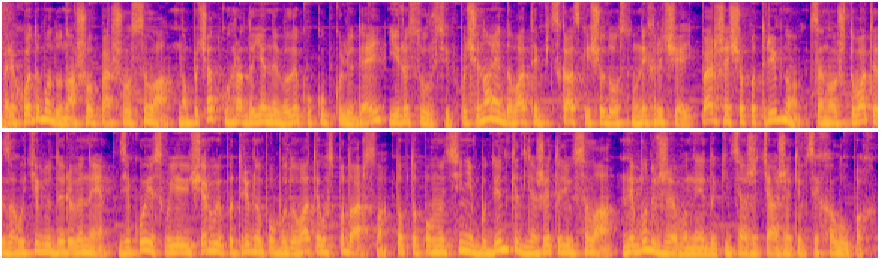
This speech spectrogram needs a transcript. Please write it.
Переходимо до нашого першого села. На початку гра дає невелику кубку людей і ресурсів, починає давати підсказки щодо основних речей. Перше, що потрібно, це налаштувати заготівлю деревини, з якої своєю чергою потрібно побудувати господарства, тобто повноцінні будинки для жителів села. Не будуть же вони до кінця життя жити в цих халупах.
